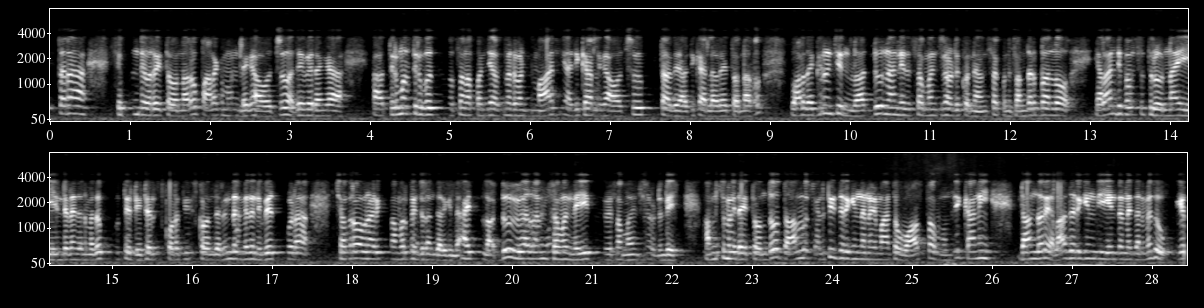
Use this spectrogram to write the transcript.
ఇతర సిబ్బంది ఎవరైతే ఉన్నారో పాలక మండలి కావచ్చు అదే విధంగా తిరుమల తిరుపతి దేవస్థానంలో పనిచేస్తున్నటువంటి మాజీ అధికారులు కావచ్చు అధికారులు ఎవరైతే ఉన్నారో వాళ్ళ దగ్గర నుంచి లడ్డు నాణ్యత సంబంధించిన కొన్ని అంశ కొన్ని సందర్భాల్లో ఎలాంటి పరిస్థితులు ఉన్నాయి ఏంటి అనే దాని మీద పూర్తి డీటెయిల్స్ కూడా తీసుకోవడం జరిగింది. దాని మీద నివేదిక కూడా చంద్రబాబు నాయుడుకి సమర్పించడం జరిగింది. అయితే లడ్డు వివాదానికి సంబంధించి సంబంధించినటువంటి అంశం ఏదైతే ఉందో దానిలో కల్తీ జరిగిందనే మాట వాస్తవం ఉంది. కానీ దాని ద్వారా ఎలా జరిగింది ఏంటనే దాని మీద ఒకే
